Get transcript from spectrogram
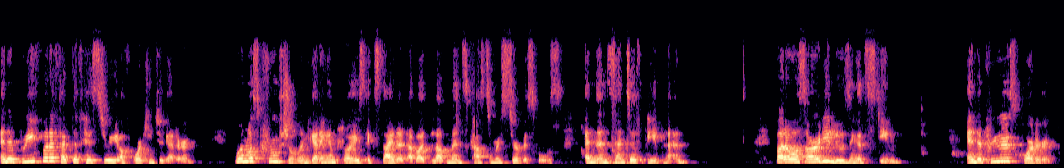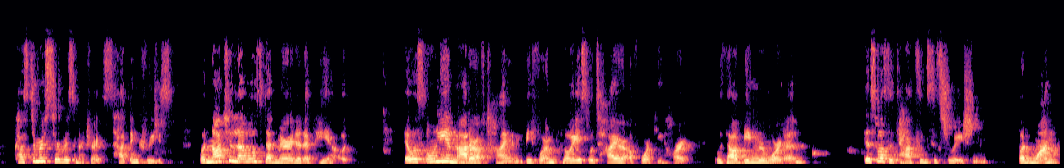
In a brief but effective history of working together, one was crucial in getting employees excited about Loveman's customer service goals and incentive pay plan. But it was already losing its steam. In the previous quarter, customer service metrics had increased, but not to levels that merited a payout. It was only a matter of time before employees would tire of working hard without being rewarded. This was a taxing situation, but one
